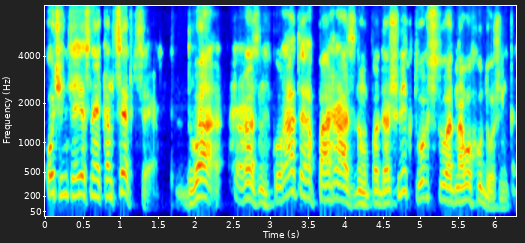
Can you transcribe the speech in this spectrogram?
Очень интересная концепция два разных куратора по-разному подошли к творчеству одного художника.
